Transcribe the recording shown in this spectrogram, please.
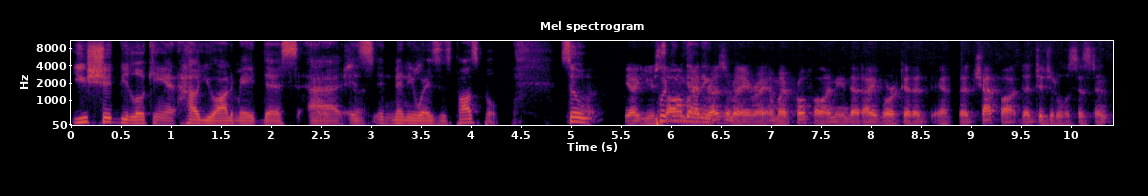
You should be looking at how you automate this uh, as in many ways as possible. So uh, yeah, you saw my in, resume right on my profile. I mean that I worked at a at a chatbot, the digital assistant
